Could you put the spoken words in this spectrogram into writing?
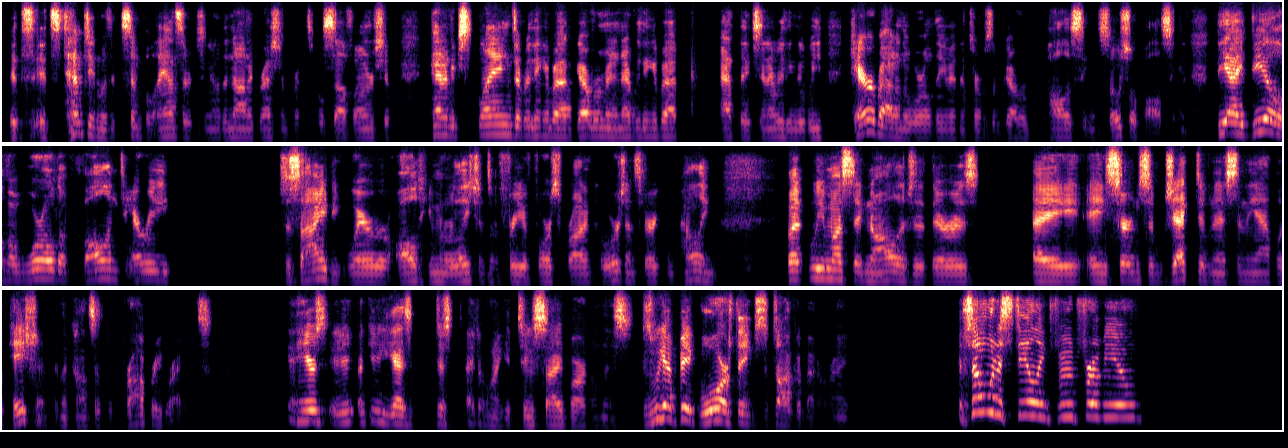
it's it's tempting with its simple answers. You know, the non-aggression principle, self-ownership, kind of explains everything about government and everything about ethics and everything that we care about in the world, even in terms of government policy and social policy. And the ideal of a world of voluntary society where all human relations are free of force, fraud, and coercion is very compelling. But we must acknowledge that there is a, a certain subjectiveness in the application in the concept of property rights. And here's I'll give you guys just I don't want to get too sidebarred on this because we got big war things to talk about, right? If someone is stealing food from you,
